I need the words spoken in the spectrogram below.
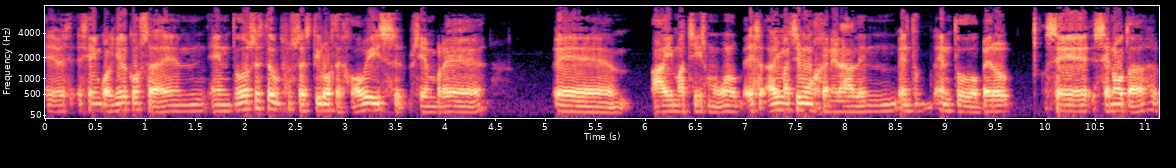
es, en cualquier cosa, en, en todos estos estilos de hobbies siempre eh, hay machismo. Bueno, es- hay machismo en general, en, en, en todo, pero se, se nota.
